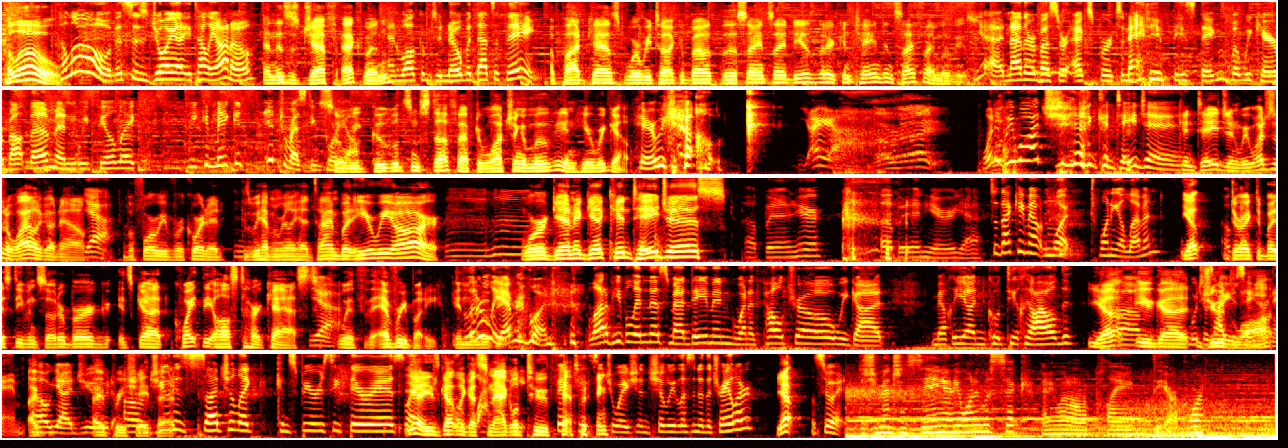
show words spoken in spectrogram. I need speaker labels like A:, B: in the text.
A: Hello,
B: Hello, this is Joya Italiano,
A: and this is Jeff Ekman,
B: and welcome to No But That's a Thing.
A: a podcast where we talk about the science ideas that are contained in sci fi movies.
B: Yeah, neither of us are experts in any of these things, but we care about them, and we feel like we can make it interesting for
A: So
B: y'all.
A: we Googled some stuff after watching a movie, and here we go.
B: Here we go. Yeah.
A: All right.
B: What did we watch? Contagion.
A: Contagion. We watched it a while ago now.
B: Yeah.
A: Before we've recorded, because we mm-hmm. haven't really had time, but here we are. Mm-hmm. We're gonna get contagious.
B: up in here, up in here, yeah. So that came out in what, 2011?
A: Yep. Directed by Steven Soderbergh. It's got quite the all star cast.
B: Yeah.
A: With everybody in
B: Literally
A: the movie.
B: everyone. a lot of people in this Matt Damon, Gwyneth Paltrow, we got Marion Cotillard.
A: Yeah, you got
B: Um, which is
A: Jude
B: how you say
A: Law.
B: her name.
A: I-
B: oh yeah, Jude.
A: I appreciate
B: oh, Jude
A: that.
B: is such a like conspiracy theorist. Like,
A: Yeah, he's got, like, a
B: wacky
A: snaggletooth
B: 15
A: happening.
B: situation. Should we listen to the trailer?
A: Yep.
B: Let's do it.
C: Did she mention seeing anyone who was sick? Anyone on a plane? The airport?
